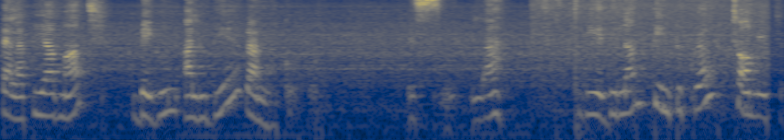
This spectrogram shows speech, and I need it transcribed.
তেলাপিয়া মাছ, বেগুন, আলু দিয়ে রান্না করব। দিয়ে দিলাম তিন টুকরা টমেটো।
